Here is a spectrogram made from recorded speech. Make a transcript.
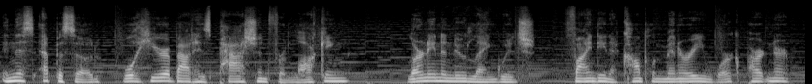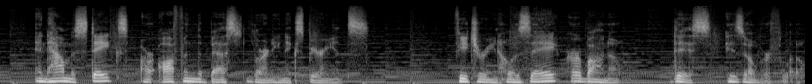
In this episode, we'll hear about his passion for locking, learning a new language, finding a complementary work partner, and how mistakes are often the best learning experience. Featuring Jose Urbano, this is Overflow.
